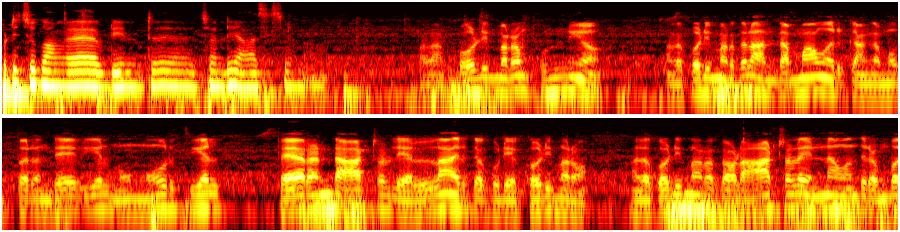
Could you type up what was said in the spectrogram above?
பிடிச்சிக்கோங்க அப்படின்ட்டு சொல்லி ஆசை சொன்னாங்க. அதான் கொடிமரம் புண்ணியம். அந்த கொடிமரத்தில் அந்த அம்மாவும் இருக்காங்க முப்பெரும் தேவிகள் மும்மூர்த்திகள் பேரண்ட ஆற்றல் எல்லாம் இருக்கக்கூடிய கொடிமரம் அந்த கொடிமரத்தோட ஆற்றலை இன்னும் வந்து ரொம்ப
